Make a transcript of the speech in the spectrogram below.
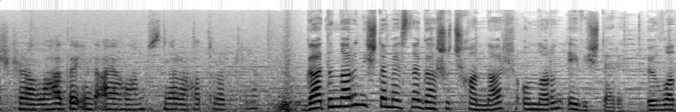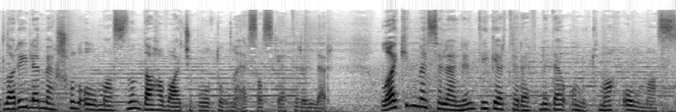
şükür Allaha da indi ayaqlarım üstündə rahat dura bilirəm. Qadınların işləməsinə qarşı çıxanlar onların ev işləri, övladları ilə məşğul olmasının daha vacib olduğunu əsas gətirirlər. Lakin məsələnin digər tərəfini də unutmaq olmaz.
